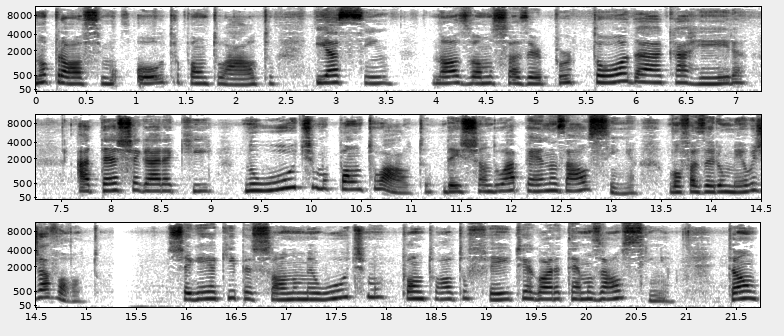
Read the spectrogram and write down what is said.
no próximo, outro ponto alto, e assim nós vamos fazer por toda a carreira até chegar aqui no último ponto alto, deixando apenas a alcinha. Vou fazer o meu e já volto. Cheguei aqui, pessoal, no meu último ponto alto feito e agora temos a alcinha. Então,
